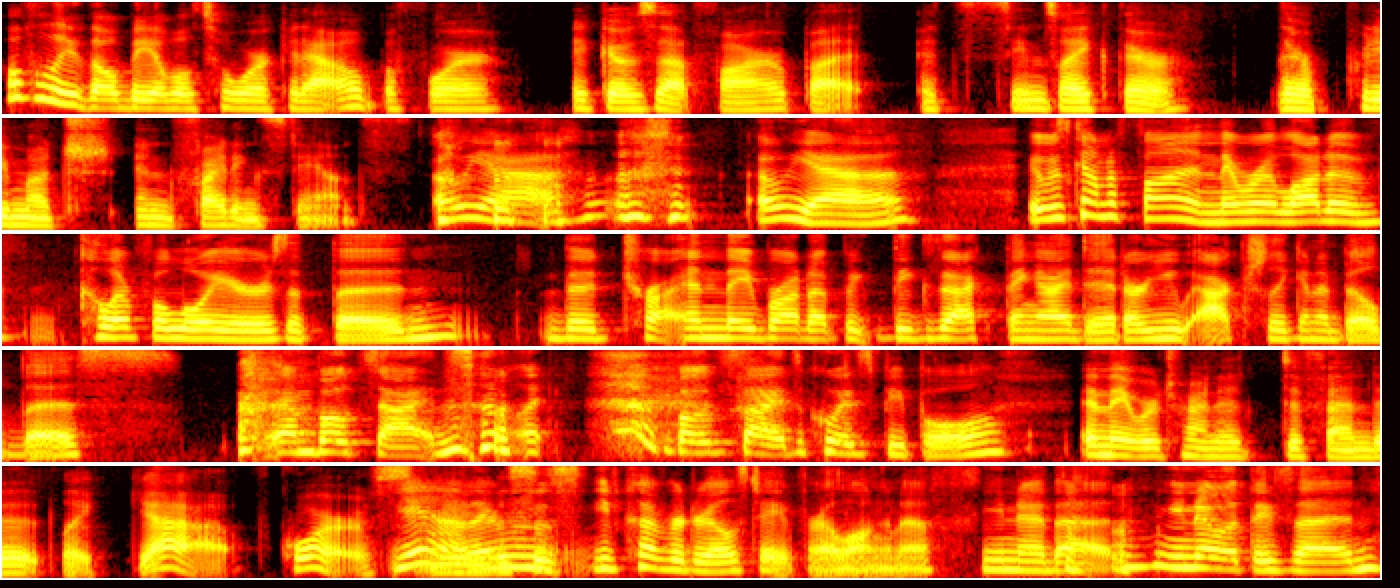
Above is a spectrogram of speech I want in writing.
hopefully they'll be able to work it out before it goes that far but it seems like they're they're pretty much in fighting stance Oh yeah. oh yeah. It was kind of fun. There were a lot of colorful lawyers at the the tri- and they brought up the exact thing I did. Are you actually going to build this? On both sides, like both sides quiz people. and they were trying to defend it like yeah of course I Yeah, mean, they this is you've covered real estate for long enough. You know that. you know what they said.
